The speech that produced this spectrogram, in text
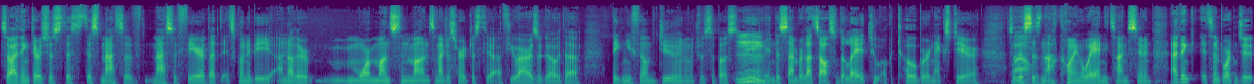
So I think there's just this this massive massive fear that it's going to be another more months and months. And I just heard just a few hours ago the big new film Dune, which was supposed to be mm. in December. That's also delayed to October next year. So wow. this is not going away anytime soon. I think it's important to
